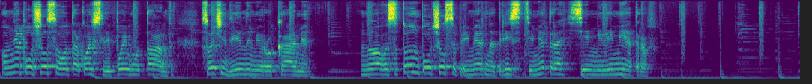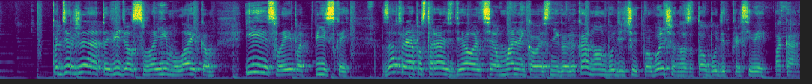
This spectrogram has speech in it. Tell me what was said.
у меня получился вот такой слепой мутант с очень длинными руками. Ну а высотой он получился примерно 3 сантиметра 7 миллиметров. Поддержи это видео своим лайком и своей подпиской. Завтра я постараюсь сделать маленького снеговика, но он будет чуть побольше, но зато будет красивее. Пока!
